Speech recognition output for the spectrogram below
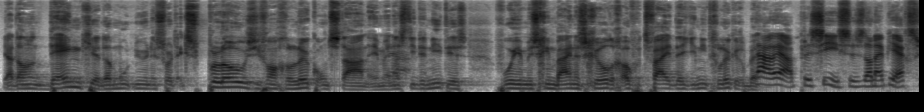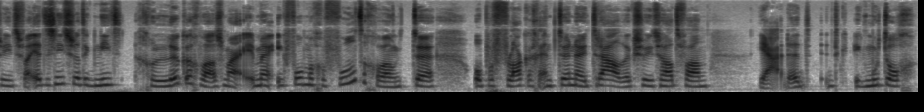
ja, dan denk je, dat moet nu een soort explosie van geluk ontstaan in me. En als die er niet is, voel je je misschien bijna schuldig over het feit dat je niet gelukkig bent. Nou ja, precies. Dus dan heb je echt zoiets van... Het is niet zo dat ik niet gelukkig was, maar ik voel mijn gevoel te gewoon te oppervlakkig en te neutraal. Dat ik zoiets had van, ja, dat, ik moet toch...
